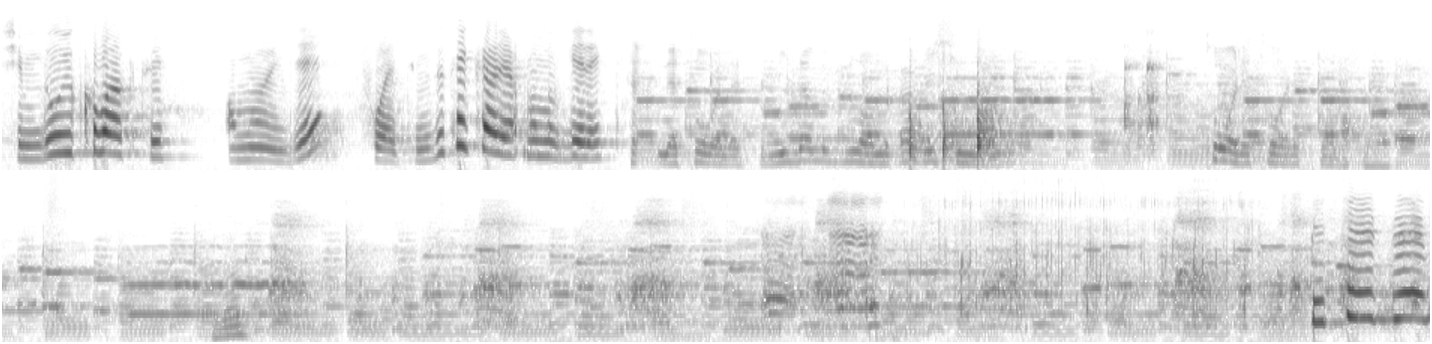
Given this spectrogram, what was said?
Şimdi uyku vakti. Ama önce tuvaletimizi tekrar yapmamız gerek. ne tuvaleti? Midemiz bulandı kardeşim. Tuvalet, tuvalet, tuvalet. tuvalet. Bitirdim.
